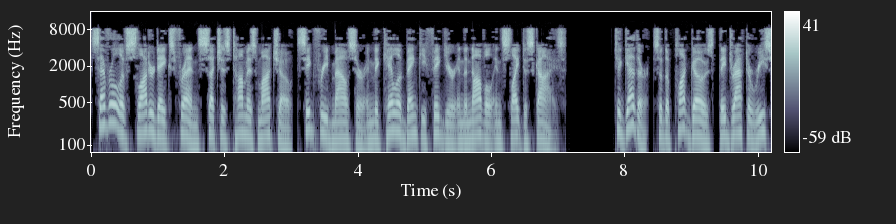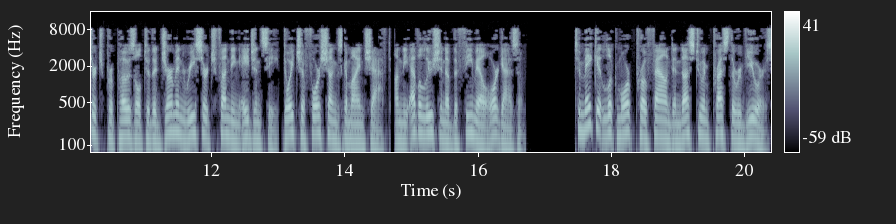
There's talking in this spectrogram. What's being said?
Several of Sloterdijk's friends such as Thomas Macho, Siegfried Mauser and Michaela Boenke figure in the novel in slight disguise. Together, so the plot goes, they draft a research proposal to the German research funding agency Deutsche Forschungsgemeinschaft on the evolution of the female orgasm. To make it look more profound and thus to impress the reviewers,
